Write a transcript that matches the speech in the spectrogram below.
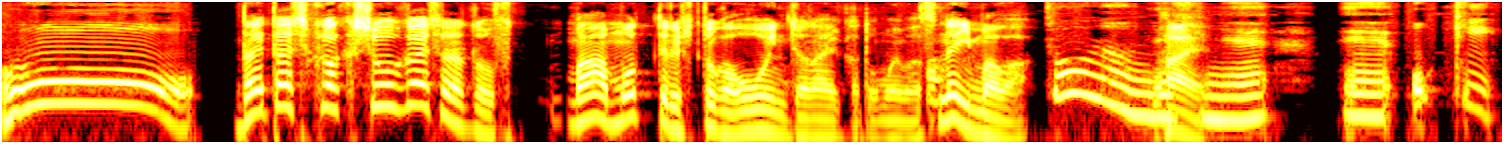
おー。大体視覚障害者だと、ふまあ、持ってる人が多いんじゃないかと思いますね、今は。そうなんですね。えー、大きい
